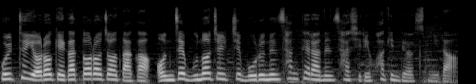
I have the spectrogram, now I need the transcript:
볼트 여러 개가 떨어져 나가 언제 무너질지 모르는 상태라는 사실이 확인되었습니다.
